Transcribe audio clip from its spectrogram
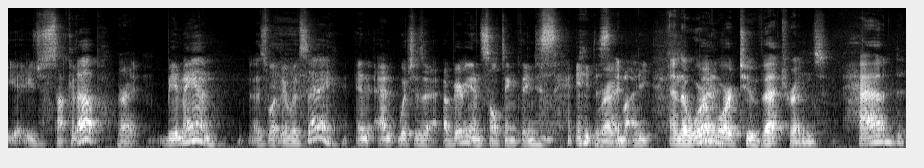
you just suck it up, Right. be a man. Is what they would say, and, and which is a, a very insulting thing to say to Right. somebody. And the World But- War II veterans had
